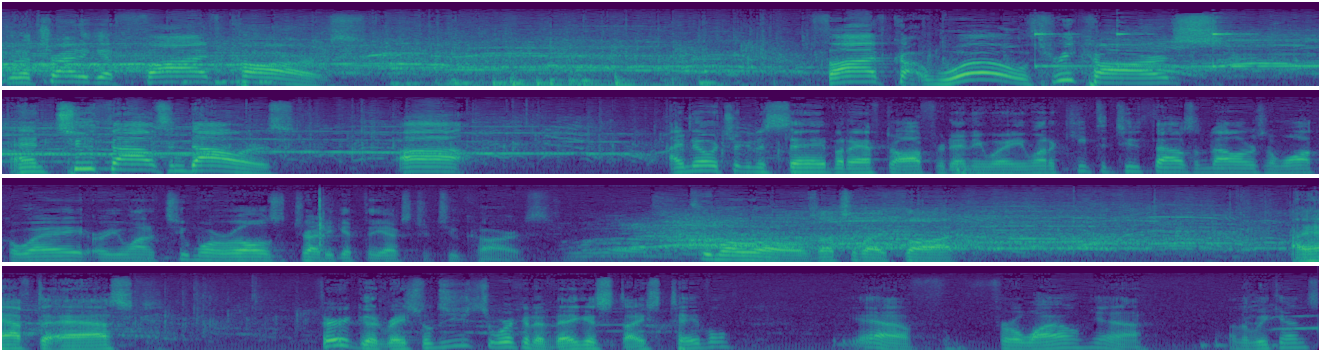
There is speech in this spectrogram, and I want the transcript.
I'm to try to get five cars. Five cars. Whoa, three cars and $2,000. Uh, I know what you're going to say, but I have to offer it anyway. You want to keep the $2,000 and walk away, or you want two more rolls and try to get the extra two cars? Two more rolls. That's what I thought. I have to ask. Very good, Rachel. Did you used to work at a Vegas dice table? Yeah, for a while, yeah. On the weekends?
